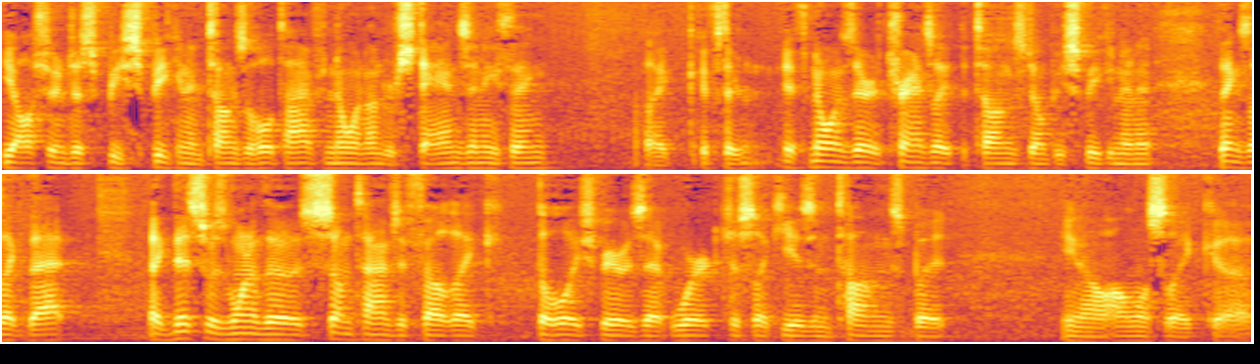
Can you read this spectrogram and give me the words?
y'all shouldn't just be speaking in tongues the whole time if no one understands anything. Like if there, if no one's there to translate the tongues, don't be speaking in it. Things like that. Like this was one of those. Sometimes it felt like the Holy Spirit was at work, just like He is in tongues, but you know, almost like uh,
